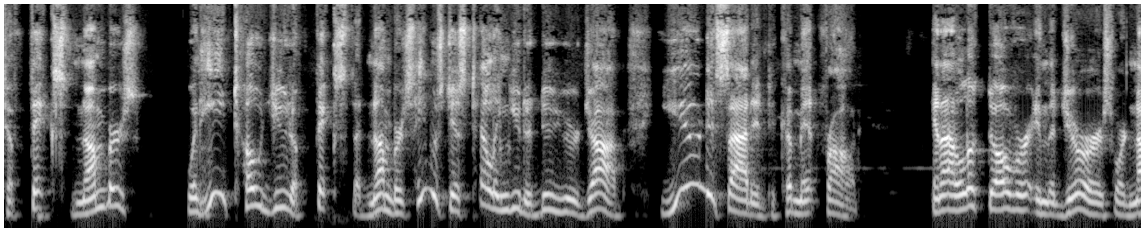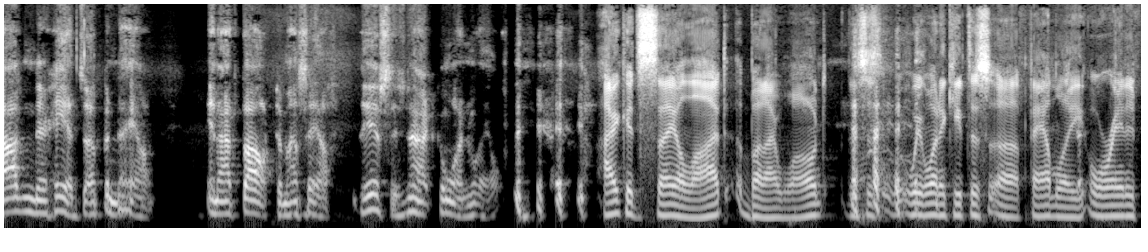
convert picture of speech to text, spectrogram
to fix numbers? When he told you to fix the numbers, he was just telling you to do your job. You decided to commit fraud. And I looked over, and the jurors were nodding their heads up and down. And I thought to myself, this is not going well. I could say a lot, but I won't. This is we want to keep this uh, family oriented,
